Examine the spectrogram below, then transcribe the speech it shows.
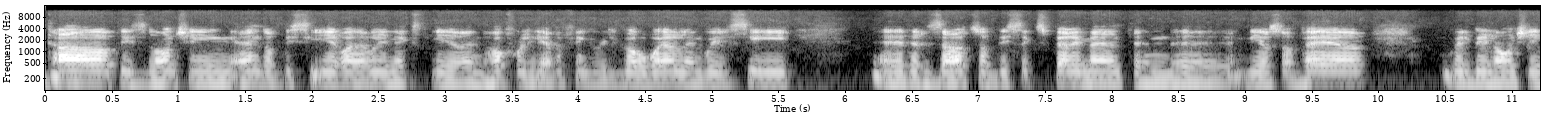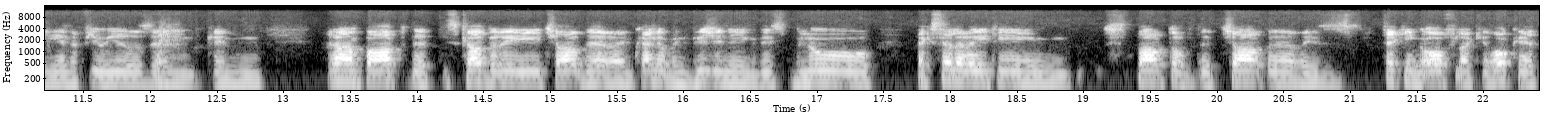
DART is launching end of this year early next year, and hopefully everything will go well, and we'll see uh, the results of this experiment. And uh, Neo Surveyor will be launching in a few years and can ramp up the Discovery charter. I'm kind of envisioning this blue accelerating part of the charter is taking off like a rocket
